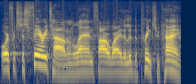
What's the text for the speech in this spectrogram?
or if it's just fairy tale in a land far away there lived a prince who came,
